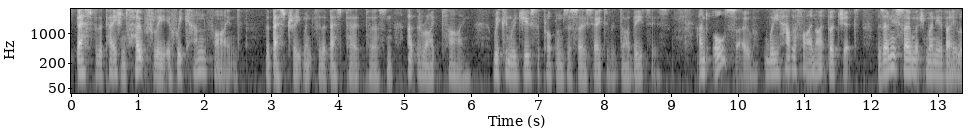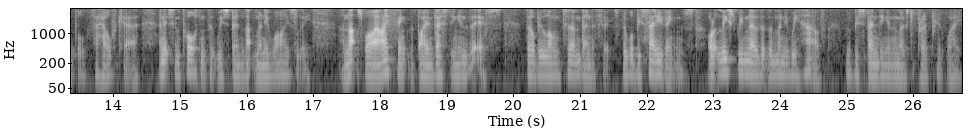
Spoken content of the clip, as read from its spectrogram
best for the patient, hopefully, if we can find the best treatment for the best per person at the right time we can reduce the problems associated with diabetes. And also, we have a finite budget. There's only so much money available for healthcare, and it's important that we spend that money wisely. And that's why I think that by investing in this, there'll be long term benefits, there will be savings, or at least we know that the money we have we'll be spending in the most appropriate way.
